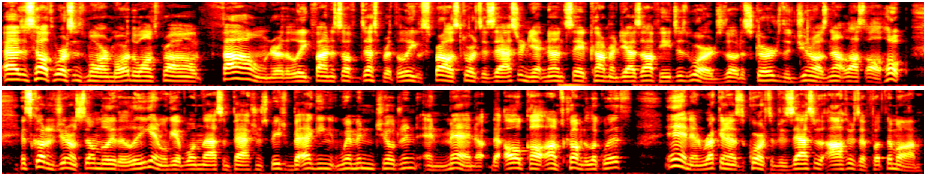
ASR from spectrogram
As his health worsens more and more, the once proud founder of the League finds himself desperate. The League spirals towards disaster, and yet none save Comrade Yazov heeds his words. Though discouraged, the general has not lost all hope. It's called a General Assembly of the League, and will give one last impassioned speech, begging women, children, and men that all call arms come to look with in and recognize the course of disaster the officers have put them on.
